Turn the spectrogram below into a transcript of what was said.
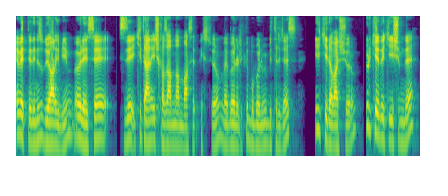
Evet dediğinizi duyar gibiyim. Öyleyse size iki tane iş kazamdan bahsetmek istiyorum ve böylelikle bu bölümü bitireceğiz. İlkiyle başlıyorum. Türkiye'deki işimde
